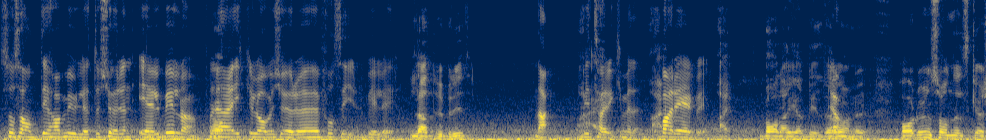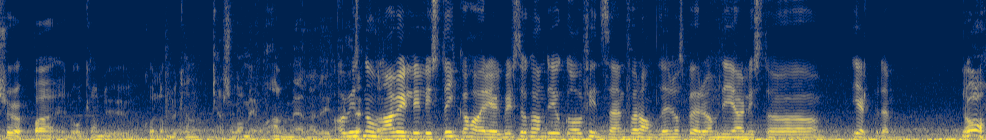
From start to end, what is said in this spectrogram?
Så sant de har til å kjøre en elbil, da. For Ja. det er ikke lov å kjøre fossilbiler. Laddhybrid? Nei, vi Nej. tar ikke med det. Nej. Bare elbil. Nej, bara elbil. Där Ja. har, du en sån eller ska köpa, då kan du kolla om du kan kanske vara med och anmäla dig till hvis detta. noen har veldig lyst til å ikke ha elbil, så kan de jo gå og finne seg en forhandler og spørre om de har lyst til å hjelpe dem. Ja,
